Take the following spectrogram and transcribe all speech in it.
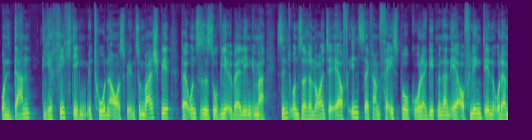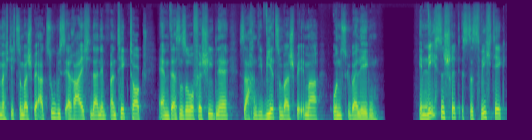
und dann die richtigen Methoden auswählen. Zum Beispiel bei uns ist es so, wir überlegen immer, sind unsere Leute eher auf Instagram, Facebook oder geht man dann eher auf LinkedIn oder möchte ich zum Beispiel Azubis erreichen, da nimmt man TikTok. Ähm, das sind so verschiedene Sachen, die wir zum Beispiel immer uns überlegen. Im nächsten Schritt ist es wichtig,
